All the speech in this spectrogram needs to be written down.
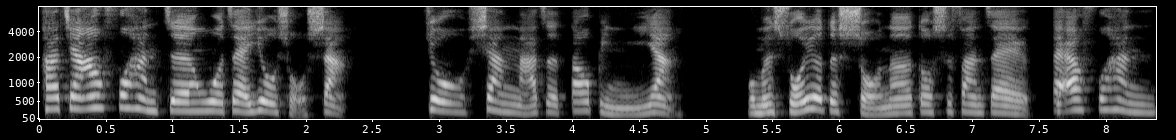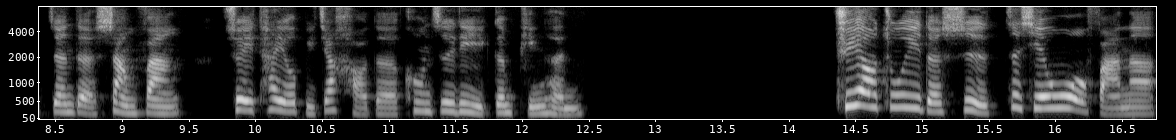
它将阿富汗针握在右手上，就像拿着刀柄一样。我们所有的手呢都是放在在阿富汗针的上方。所以它有比较好的控制力跟平衡。需要注意的是，这些握法呢，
